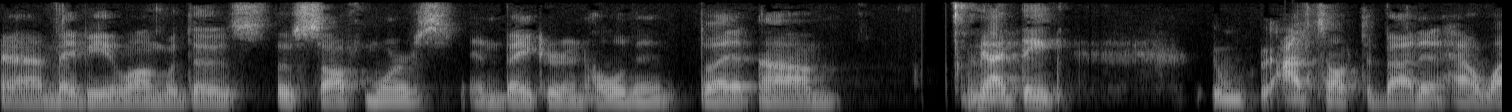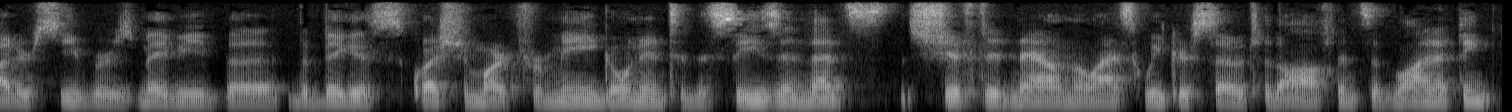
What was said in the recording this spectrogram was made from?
uh, maybe along with those those sophomores in Baker and Holden. But um, I, mean, I think I've talked about it how wide receivers maybe the the biggest question mark for me going into the season. That's shifted now in the last week or so to the offensive line. I think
